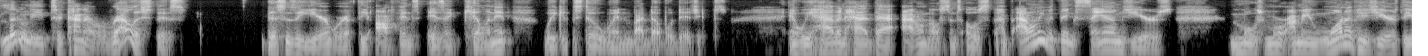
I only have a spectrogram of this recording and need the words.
literally to kind of relish this this is a year where if the offense isn't killing it, we can still win by double digits. And we haven't had that, I don't know, since oh, I don't even think Sam's years most more. I mean, one of his years, the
